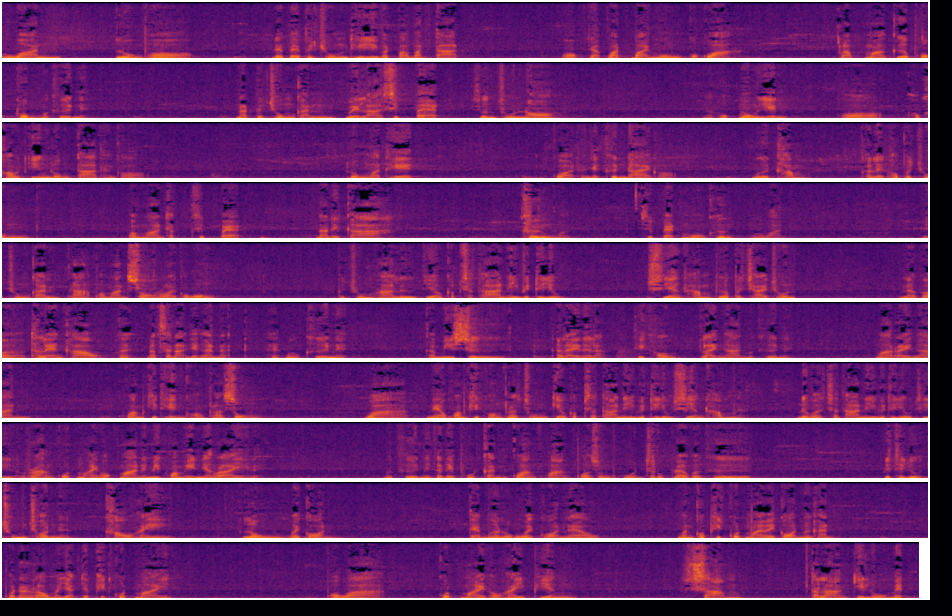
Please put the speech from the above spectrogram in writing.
เมื่อวานหลวงพ่อได้ไปประชุมที่วัดป่าบ้านตาด ออกจากวัดบ่ายโมงกว่า กลับมาเกือบหกทุ่มเมื่อคืนนี้นัดประชุมกันเวลาสิบแปดศูนย์ศูนย์นหกโมงเย็น พอเขาเข้าจริงหลวงตาท่านก็ ลงมาเทศ กว่าท่านจะขึ้นได้ก็มืดค่ำก็เลยเข้าประชุม ประมาณสักสิบแปดนาฬิกาครึ่งมั้งสิบแปดโมงครึ่งเมื่อวานไปชุมกันพระประมาณสองร้อยกว่าองค์ไปชุมหาลือเกี่ยวกับสถานีวิทยุ เสียงธรรมเพื่อประชาชน แล้วก็ถแถลงข่าวลักษณะอย่างนั้นน่ะเมื่อคืนเนี่ยก็มีสื่ออะไรนั่นแหละที่เขารายงานเมื่อคืนนี้มารายงานความคิดเห็นของพระสงฆ์ ว่าแนวความคิดของพระสงฆ์เกี่ยวกับสถานีวิทยุเสียงธรรมเนี่ยหรือว่าสถานีวิทยุที่ร่างกฎหมายออกมาเนี่ยมีความเห็นอย่างไรเนี่ยเมื่อคืนนี้ก็ได้พูดกันกว้างขวาง พอสมควรสรุปแล้วก็คือ วิทยุชุมชนเนี่ยเขาให้ลงไว้ก่อน แต่เมื่อลงไว้ก่อนแล้ว มันก็ผิดกฎหมายไว้ก่อนเหมือนกัน เพราะนั้นเราไม่อยากจะผิดกฎหมาย เพราะว่ากฎหมายเขาให้เพียง สามตารางกิโลเมตร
